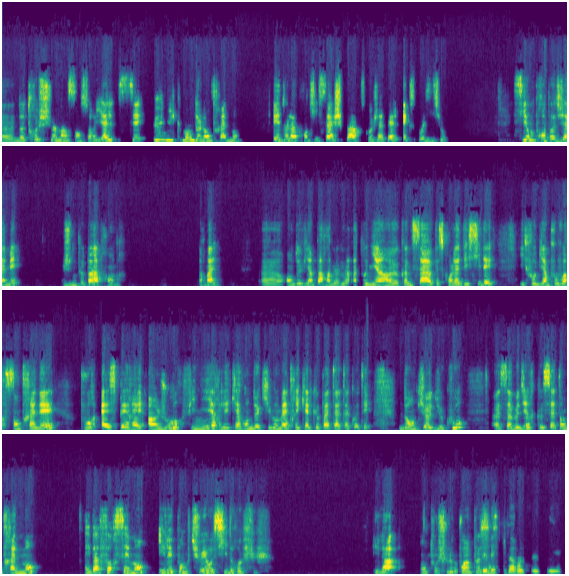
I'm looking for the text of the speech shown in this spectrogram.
euh, notre chemin sensoriel, c'est uniquement de l'entraînement et de l'apprentissage par ce que j'appelle exposition. Si on ne propose jamais, je ne peux pas apprendre. Normal. on ne devient pas marathonien comme ça parce qu'on l'a décidé. Il faut bien pouvoir s'entraîner pour espérer un jour finir les 42 km et quelques patates à côté. Donc, euh, du coup, euh, ça veut dire que cet entraînement, eh ben forcément, il est ponctué aussi de refus. Et là, on touche le point un peu bébé qui va refuser.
